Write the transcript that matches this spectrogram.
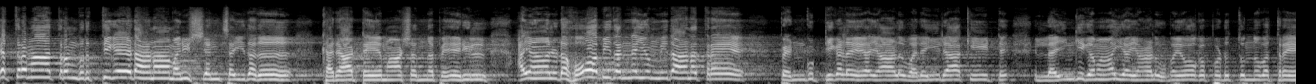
എത്രമാത്രം വൃത്തികേടാണ് ആ മനുഷ്യൻ ചെയ്തത്. കരാട്ടെ മാഷെന്ന പേരിൽ അയാളുടെ ഹോബി തന്നെയും ഇതാണത്രേ. പെൺകുട്ടികളെ അയാൾ വലയിലാക്കിയിട്ട് ലൈംഗികമായി അയാൾ ഉപയോഗപ്പെടുത്തുന്നുവത്രേ.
